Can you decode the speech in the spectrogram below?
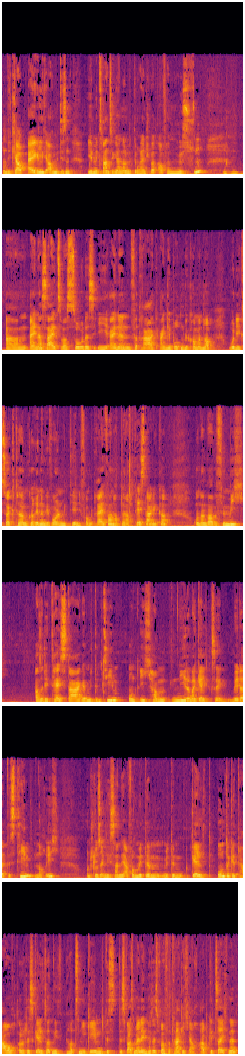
Und ich glaube eigentlich auch mit diesen, ihr mit 20 Jahren dann mit dem Rennsport aufhören müssen. Mhm. Ähm, einerseits war es so, dass ich einen Vertrag angeboten bekommen habe, wo die gesagt haben, Corinna, wir wollen mit dir in die Formel 3 fahren, habe dann auch Testtage gehabt. Und dann war aber für mich, also die Testtage mit dem Team und ich haben nie dann ein Geld gesehen. Weder das Team noch ich. Und schlussendlich sind die einfach mit dem, mit dem Geld untergetaucht oder das Geld hat es nie gegeben. Das, das weiß man nicht, das war vertraglich auch abgezeichnet.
